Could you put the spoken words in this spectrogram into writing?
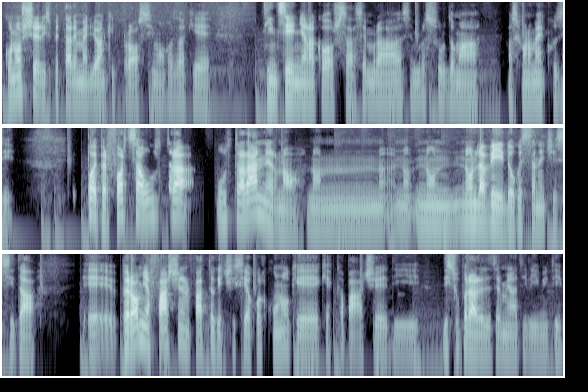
conoscere e rispettare meglio anche il prossimo, cosa che ti insegna la corsa. Sembra, sembra assurdo ma, ma secondo me è così. Poi per forza ultra, ultra runner no, non, non, non, non la vedo questa necessità. Eh, però mi affascina il fatto che ci sia qualcuno che, che è capace di, di, superare determinati limiti.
